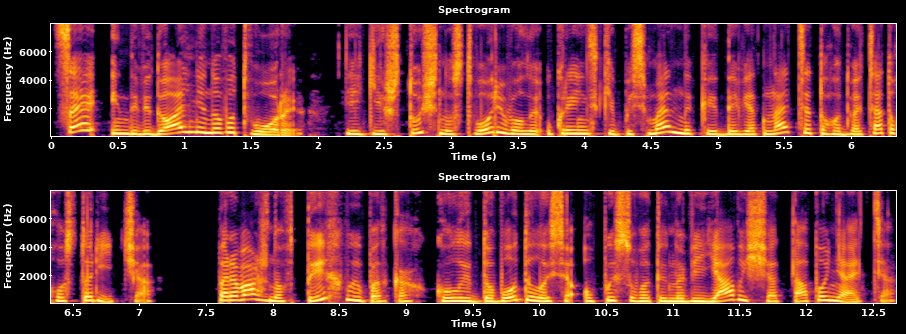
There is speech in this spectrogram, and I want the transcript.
Це індивідуальні новотвори, які штучно створювали українські письменники 19-20 століття, переважно в тих випадках, коли доводилося описувати нові явища та поняття.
